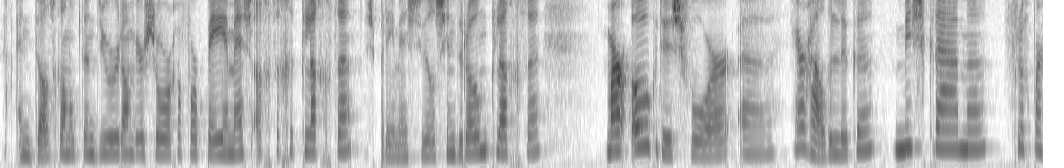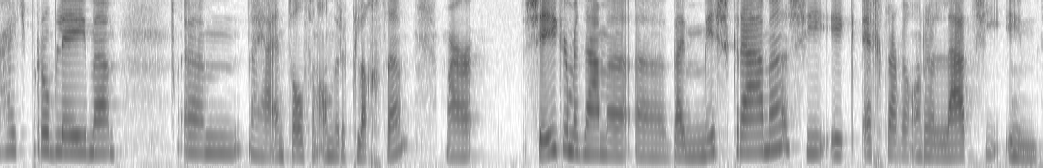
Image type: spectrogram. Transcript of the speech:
Nou, en dat kan op den duur dan weer zorgen voor PMS-achtige klachten, dus premenstrueel syndroomklachten. Maar ook dus voor uh, herhaaldelijke miskramen, vruchtbaarheidsproblemen um, nou ja, en tal van andere klachten. Maar zeker met name uh, bij miskramen zie ik echt daar wel een relatie in.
